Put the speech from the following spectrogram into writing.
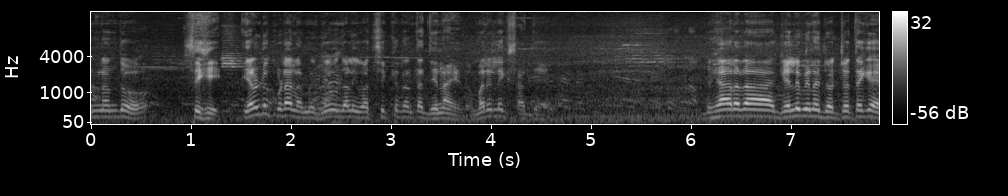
ಇನ್ನೊಂದು ಸಿಹಿ. ಎರಡು ಕೂಡ ನಮ್ಮ ಜೀವನದಲ್ಲಿ ಇವತ್ತು ಸಿಕ್ಕಿದಂಥ ದಿನ ಇದು. ಮರೀಲಿಕ್ಕೆ ಸಾಧ್ಯ ಇಲ್ಲ. ಬಿಹಾರದ ಗೆಲುವಿನ ಜೊ ಜೊತೆಗೆ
